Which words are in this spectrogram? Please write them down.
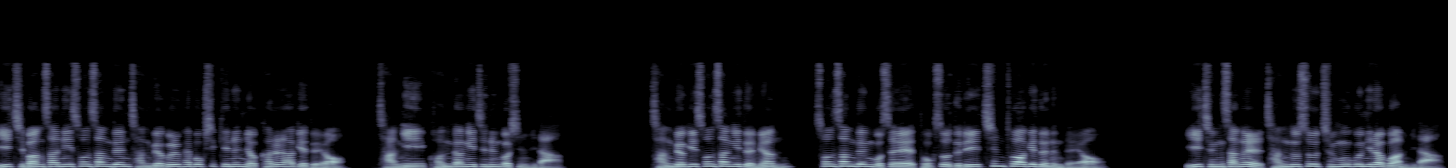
이 지방산이 손상된 장벽을 회복시키는 역할을 하게 되어 장이 건강해지는 것입니다. 장벽이 손상이 되면 손상된 곳에 독소들이 침투하게 되는데요. 이 증상을 장누수 증후군이라고 합니다.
